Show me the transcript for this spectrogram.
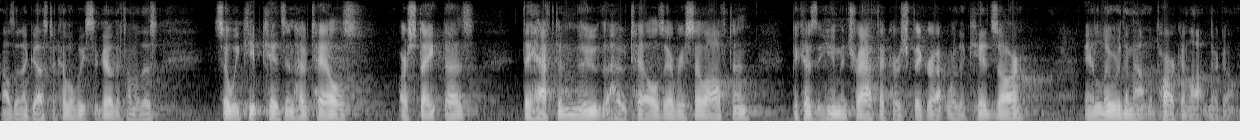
I was in Augusta a couple of weeks ago. They're talking about this. So we keep kids in hotels, our state does. They have to move the hotels every so often because the human traffickers figure out where the kids are and lure them out in the parking lot and they're gone.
